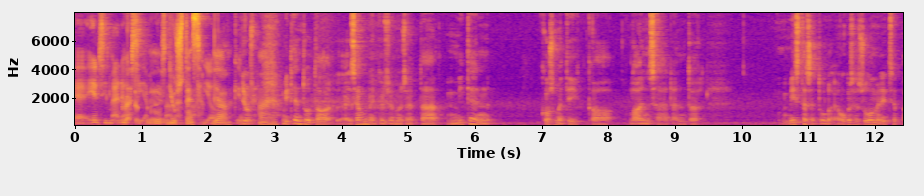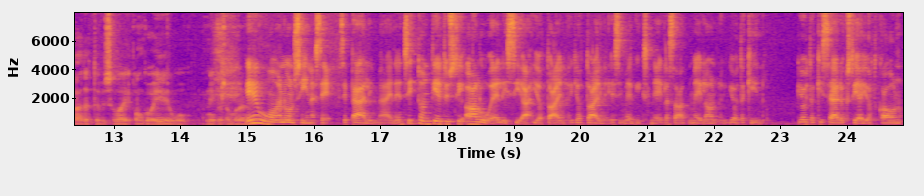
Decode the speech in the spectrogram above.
eh, ensimmäinen asia. Justiinsa, joo. kyllä. Just. Miten tuota, semmoinen kysymys, että miten kosmetiikkaa, lainsäädäntö, mistä se tulee? Onko se Suomen itse päätettävissä vai onko EU niin semmoinen... EUhan on siinä se, se päällimmäinen. Sitten on tietysti alueellisia jotain, jotain esimerkiksi meillä, saat, meillä on joitakin, joitakin säädöksiä, jotka on,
